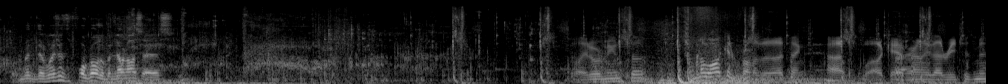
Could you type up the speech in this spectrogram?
But the wizard's full gold, but no one else is. Light orbiting and stuff. I'm gonna walk in front of it. I think. Uh, well, okay. Alright. Apparently that reaches me.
